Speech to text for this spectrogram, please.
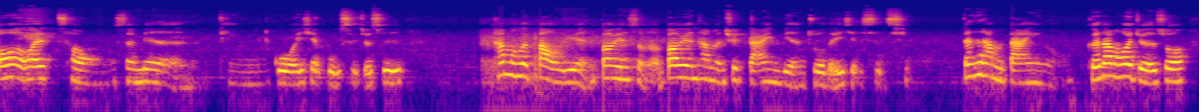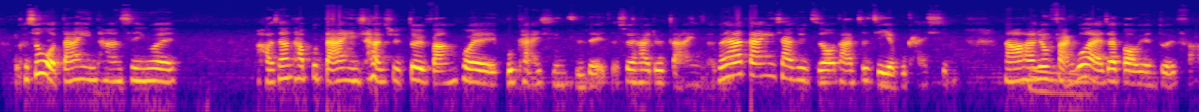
偶尔会从身边的人听过一些故事，就是他们会抱怨，抱怨什么？抱怨他们去答应别人做的一些事情。但是他们答应了，可是他们会觉得说，可是我答应他是因为，好像他不答应下去，对方会不开心之类的，所以他就答应了。可是他答应下去之后，他自己也不开心，然后他就反过来在抱怨对方。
